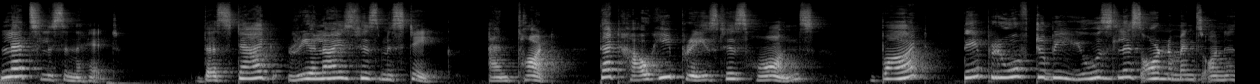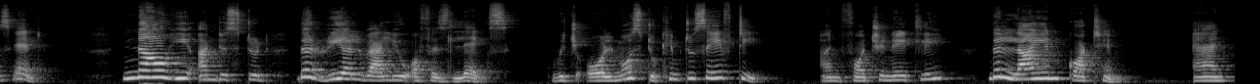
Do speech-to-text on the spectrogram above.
Let's listen ahead. The stag realized his mistake and thought that how he praised his horns, but they proved to be useless ornaments on his head. Now he understood the real value of his legs, which almost took him to safety. Unfortunately, the lion caught him, and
